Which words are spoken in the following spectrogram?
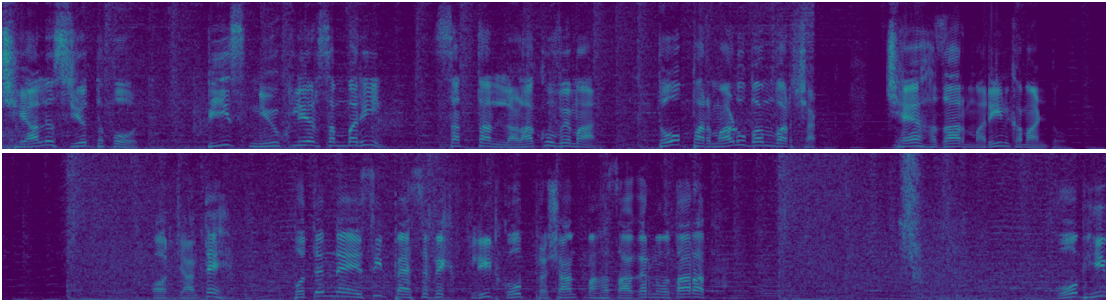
छियालीस युद्धपोत 20 न्यूक्लियर सबमरीन 70 लड़ाकू विमान, दो परमाणु बम वर्षक 6000 मरीन कमांडो। और जानते हैं, पुतिन ने इसी पैसिफिक फ्लीट को प्रशांत महासागर में उतारा था। वो भी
